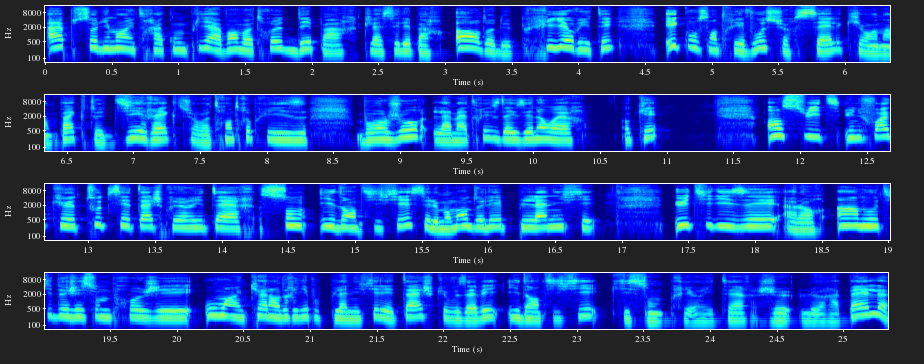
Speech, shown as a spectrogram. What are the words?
absolument être accomplies avant votre départ. Classez-les par ordre de priorité et concentrez-vous sur celles qui ont un impact direct sur votre entreprise. Bonjour la matrice d'Eisenhower. OK? Ensuite, une fois que toutes ces tâches prioritaires sont identifiées, c'est le moment de les planifier. Utilisez alors un outil de gestion de projet ou un calendrier pour planifier les tâches que vous avez identifiées qui sont prioritaires, je le rappelle,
